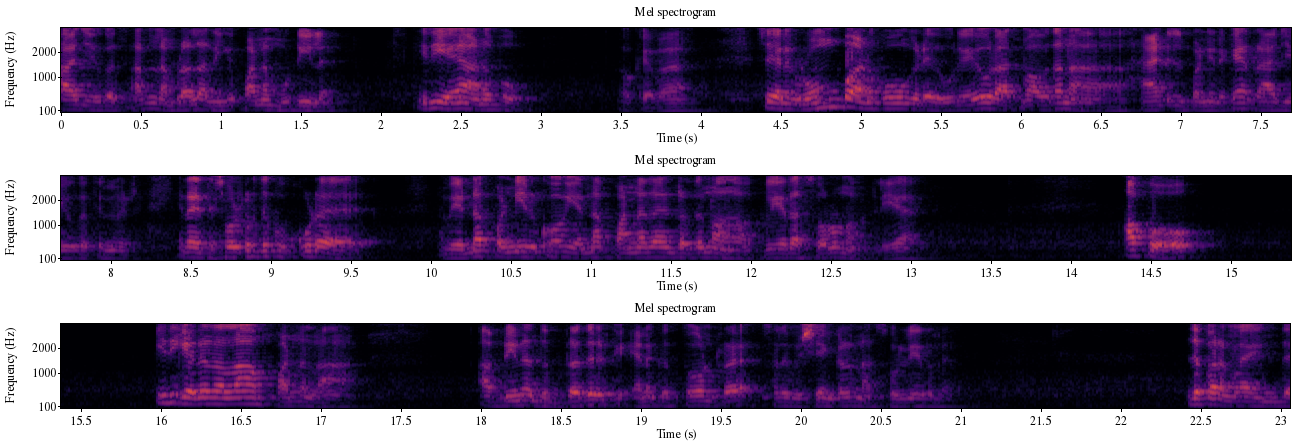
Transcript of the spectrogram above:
ராஜயோகத்தினால நம்மளால் அன்றைக்கி பண்ண முடியல. இது ஏன் அனுபவம்? ஓகேவா ஸோ எனக்கு ரொம்ப அனுபவம் கிடையாது. ஒரே ஒரு ஆத்மாவை தான் நான் ஹேண்டில் பண்ணியிருக்கேன் ராஜயோகத்தில் ஏன்னா இதை சொல்கிறதுக்கு கூட நம்ம என்ன பண்ணியிருக்கோம் என்ன பண்ணலைன்றதை நான் கிளியராக சொல்லணும் இல்லையா? அப்போது இதுக்கு என்னென்னலாம் பண்ணலாம் அப்படின்னு அந்த பிரதருக்கு எனக்கு தோன்ற சில விஷயங்கள் நான் சொல்லியிருந்தேன். இதை பாருங்களேன் இந்த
